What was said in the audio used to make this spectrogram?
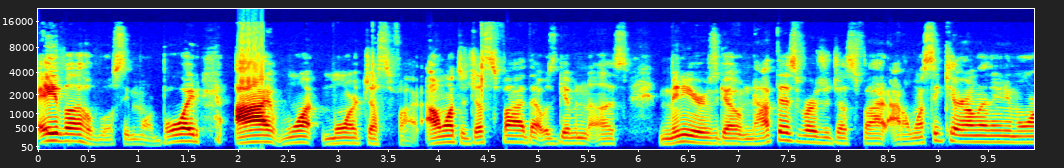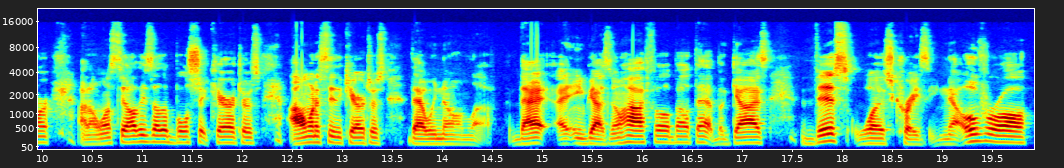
Ava. Hopefully we'll see more Boyd. I want more Justified. I want the Justified that was given us many years ago. Not this version of Justified. I don't want to see Carolyn anymore. I don't want to see all these other bullshit characters. I want to see the characters that we know and love. That you guys know how I feel about that, but guys, this was crazy. Now, overall,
